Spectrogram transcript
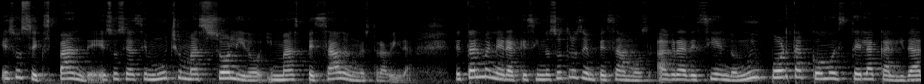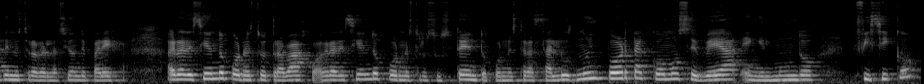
eso se expande, eso se hace mucho más sólido y más pesado en nuestra vida. De tal manera que si nosotros empezamos agradeciendo, no importa cómo esté la calidad de nuestra relación de pareja, agradeciendo por nuestro trabajo, agradeciendo por nuestro sustento, por nuestra salud, no importa cómo se vea en el mundo físico,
